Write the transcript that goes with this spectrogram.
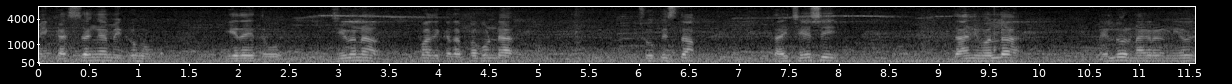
మీకు ఖచ్చితంగా మీకు ఏదైతే జీవన ఉపాధి తప్పకుండా చూపిస్తాం. దయచేసి దానివల్ల నెల్లూరు నగర నియోజ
